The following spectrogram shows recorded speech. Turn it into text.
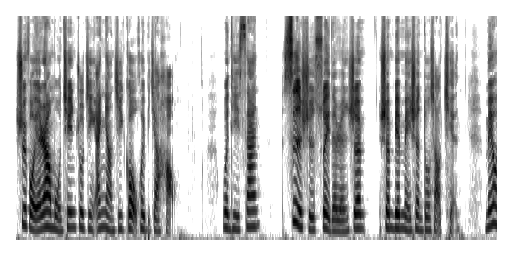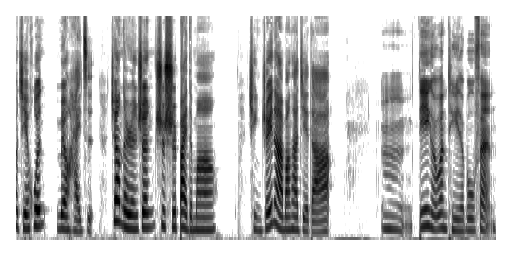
是否也让母亲住进安养机构会比较好？问题三：四十岁的人生，身边没剩多少钱，没有结婚，没有孩子，这样的人生是失败的吗？请 Jana 帮他解答。嗯，第一个问题的部分，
